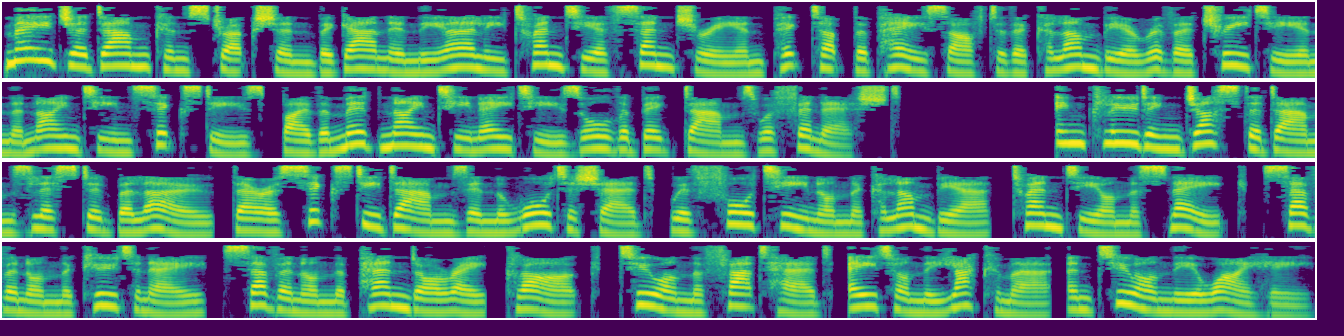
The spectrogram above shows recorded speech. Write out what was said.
Major dam construction began in the early 20th century and picked up the pace after the Columbia River Treaty in the 1960s. By the mid-1980s all the big dams were finished. Including just the dams listed below, there are 60 dams in the watershed, with 14 on the Columbia, 20 on the Snake, 7 on the Kootenay, 7 on the Pend Oreille, Clark, 2 on the Flathead, 8 on the Yakima, and 2 on the Owyhee.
